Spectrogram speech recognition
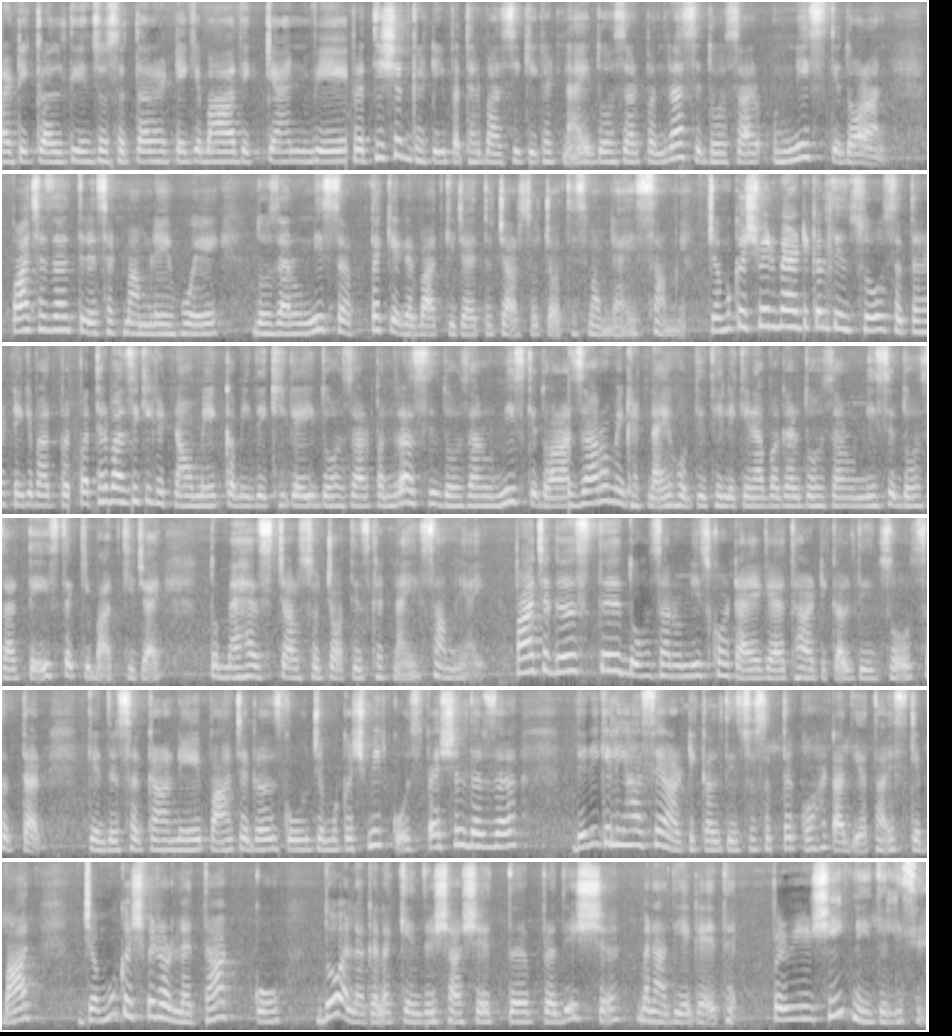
Article 370 हटने के बाद इक्यानवे प्रतिशत घटी पत्थरबाजी की घटनाएँ 2015 से 2019 के दौरान। पाँच हज़ार मामले हुए। 2019 से अब तक की अगर बात की जाए तो चार मामले आए सामने। जम्मू कश्मीर में आर्टिकल 370 हटने के बाद पत्थरबाजी की घटनाओं में कमी देखी गई। 2015 से 2019 के दौरान हज़ारों में घटनाएँ होती थी, लेकिन अब अगर 2019 से 2023 तक की बात की जाए तो महज चार घटनाएँ सामने आई। 5 अगस्त 2019 को हटाया गया था आर्टिकल 370 केंद्र सरकार ने 5 अगस्त को जम्मू कश्मीर को स्पेशल दर्जा देने के लिहाज से आर्टिकल 370 को हटा दिया था। इसके बाद जम्मू कश्मीर और लद्दाख को दो अलग अलग केंद्र शासित प्रदेश बना दिए गए थे। परवीन सिंह, नई दिल्ली से।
